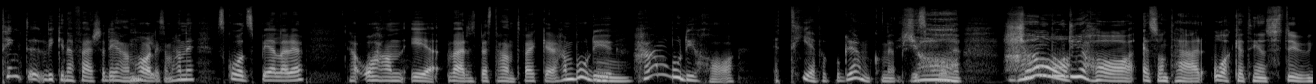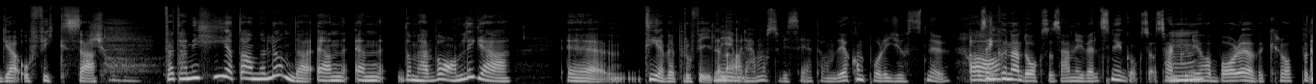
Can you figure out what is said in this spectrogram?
tänk vilken affärsidé han har. Liksom. Han är skådespelare och han är världens bästa hantverkare. Han borde ju, mm. han borde ju ha ett tv-program kom jag precis ja, på. Han ja. borde ju ha ett sånt här, åka till en stuga och fixa. Ja. För att han är helt annorlunda än, än de här vanliga eh, tv-profilerna. Nej, men det här måste vi säga till honom. Jag kom på det just nu. Ja. Och sen kunde han då också, så han är ju väldigt snygg också, så han mm. kunde ju ha bar överkropp.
